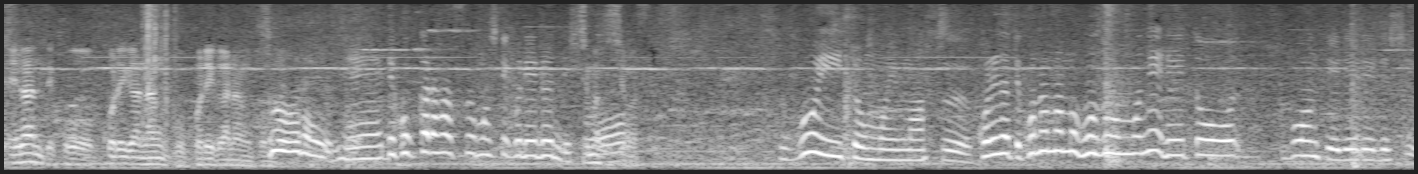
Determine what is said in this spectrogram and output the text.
選んでこうこれが何個これが何個。そうだよね。でここから発送もしてくれるんでしょ。しますしますすごいいいと思います。これだってこのまま保存もね冷凍ボンって入れれるし、う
